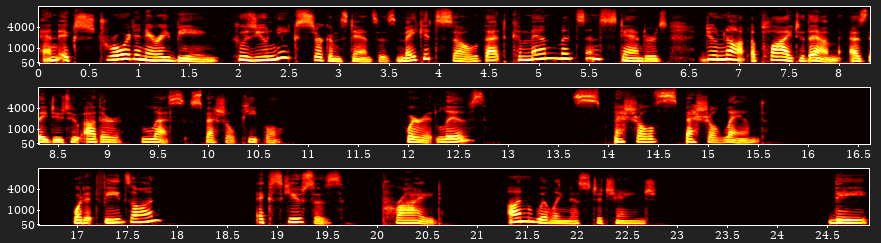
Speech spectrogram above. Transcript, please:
an extraordinary being whose unique circumstances make it so that commandments and standards do not apply to them as they do to other, less special people. Where it lives, special, special land. What it feeds on? Excuses, pride, unwillingness to change. The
